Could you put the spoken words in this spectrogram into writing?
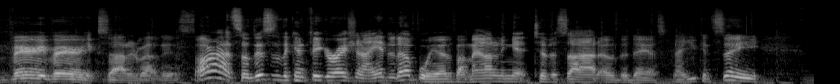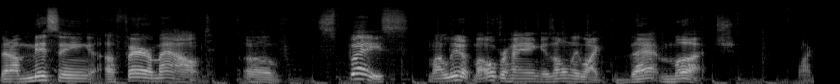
Very, very excited about this. All right, so this is the configuration I ended up with by mounting it to the side of the desk. Now you can see that I'm missing a fair amount of space. My lip, my overhang is only like that much. Like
